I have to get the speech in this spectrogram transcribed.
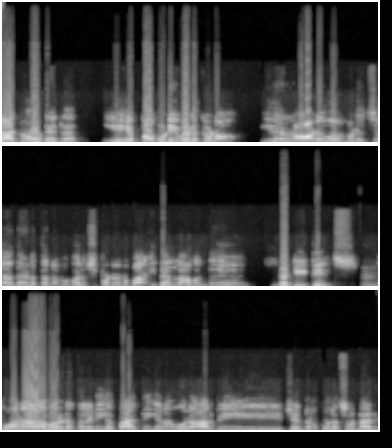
பேக்ரவுண்ட் என்ன? எப்ப முடிவெடுக்கணும்? இதை ராணுவம் முடிச்சு அந்த இடத்த நம்ம வரிச்சு பண்ணணுமா? இதெல்லாம் வந்து இந்த டீடைல்ஸ். போன வருடத்துல நீங்க பாத்தீங்கன்னா ஒரு ஆர்பி ஜெனரல் கூட சொன்னாரு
